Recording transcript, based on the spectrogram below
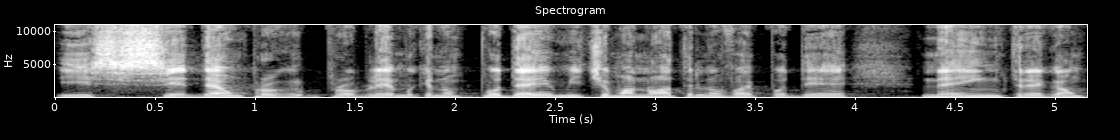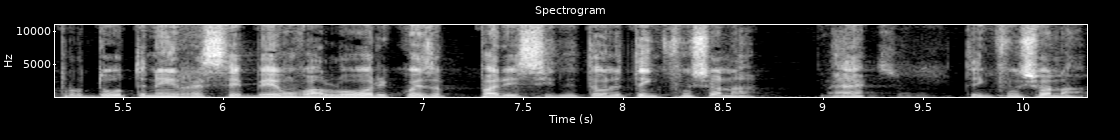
e se der um pro problema que não puder emitir uma nota, ele não vai poder nem entregar um produto, nem receber um valor e coisa parecida, então ele tem que funcionar. Né? Tem que funcionar.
